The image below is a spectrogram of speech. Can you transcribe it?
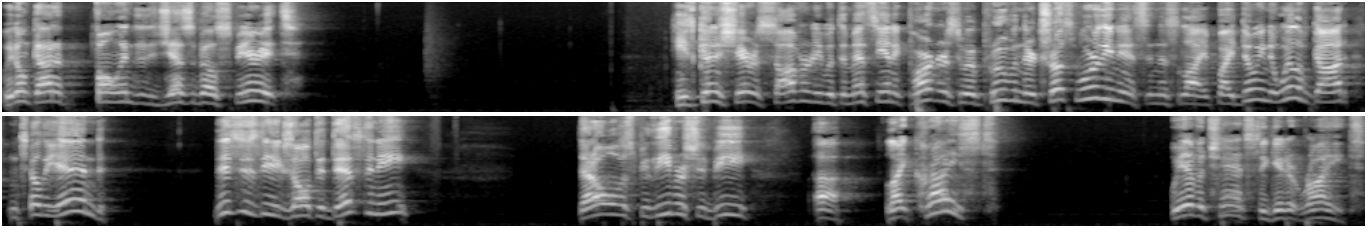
We don't got to fall into the Jezebel spirit. He's going to share his sovereignty with the messianic partners who have proven their trustworthiness in this life by doing the will of God until the end. This is the exalted destiny that all of us believers should be uh, like Christ. We have a chance to get it right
